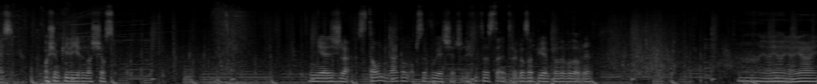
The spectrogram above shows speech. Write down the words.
Nice. 8 killi, 11 osób. Nieźle. Stone Dragon obserwuje cię, czyli to jest ten, którego zabiłem prawdopodobnie. Ajajajajaj.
